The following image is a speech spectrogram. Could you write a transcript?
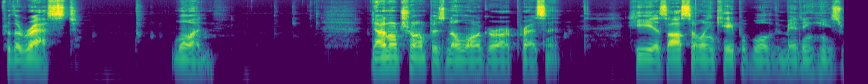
For the rest, one. Donald Trump is no longer our president. He is also incapable of admitting he's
